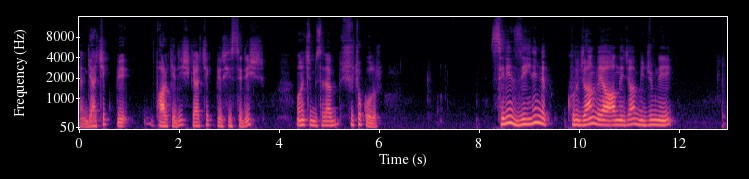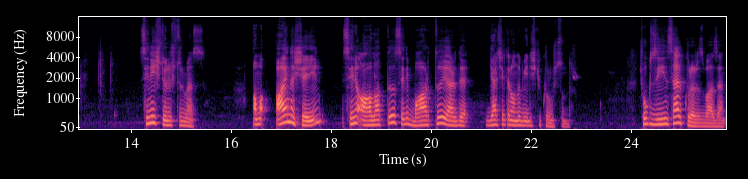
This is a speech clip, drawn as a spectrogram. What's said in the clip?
Yani gerçek bir fark ediş, gerçek bir hissediş. Onun için mesela şu çok olur. Senin zihninle kuracağın veya anlayacağın bir cümleyi seni hiç dönüştürmez. Ama aynı şeyin seni ağlattığı, seni bağırttığı yerde gerçekten onunla bir ilişki kurmuşsundur. Çok zihinsel kurarız bazen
